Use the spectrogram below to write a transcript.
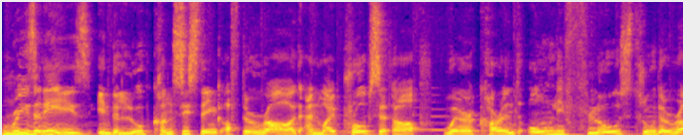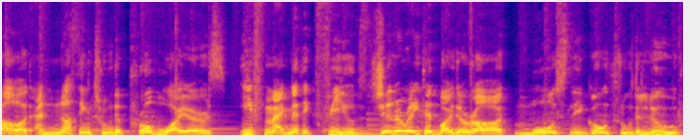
Reason is, in the loop consisting of the rod and my probe setup, where current only flows through the rod and nothing through the probe wires, if magnetic fields generated by the rod mostly go through the loop,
